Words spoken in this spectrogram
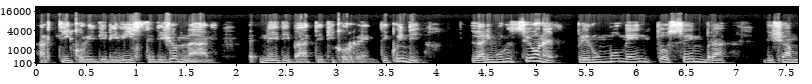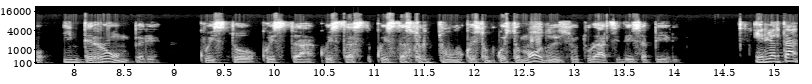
articoli di riviste, di giornali eh, nei dibattiti correnti. Quindi la rivoluzione per un momento sembra diciamo, interrompere questo, questa, questa, questa struttura, questo, questo modo di strutturarsi dei saperi. In realtà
